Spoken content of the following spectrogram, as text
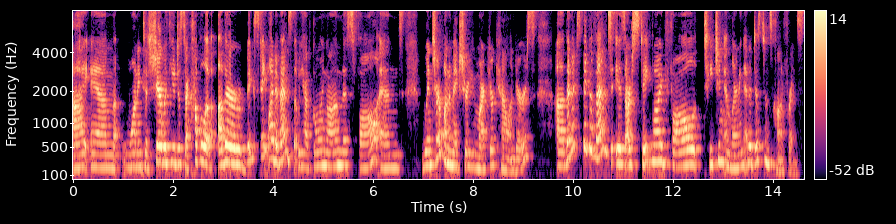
I am wanting to share with you just a couple of other big statewide events that we have going on this fall and winter. Want to make sure you mark your calendars. Uh, the next big event is our statewide fall teaching and learning at a distance conference.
